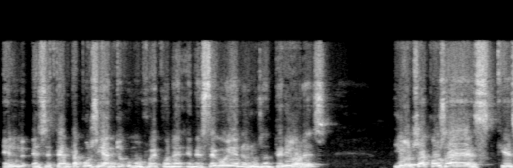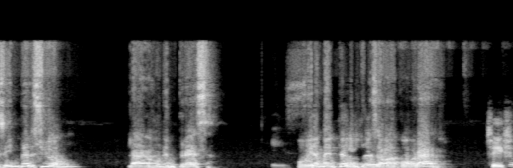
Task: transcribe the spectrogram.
el, el 70%, como fue con, en este gobierno y en los anteriores, y otra cosa es que esa inversión la haga una empresa. Obviamente la empresa va a cobrar. Sí, sí.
